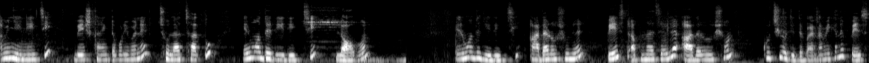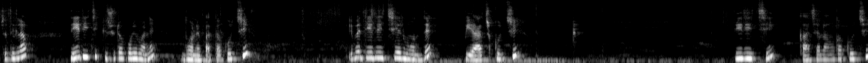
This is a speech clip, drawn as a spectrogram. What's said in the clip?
আমি নিয়ে নিয়েছি বেশ খানিকটা পরিমাণে ছোলার ছাতু। এর মধ্যে দিয়ে দিচ্ছি লবণ। এর মধ্যে দিয়ে দিচ্ছি আদা রসুনের পেস্ট। আপনারা চাইলে আদা, রসুন কুচিও দিতে পারেন। আমি এখানে পেস্ট দিলাম। দিয়ে দিচ্ছি কিছুটা পরিমাণে ধনে পাতা কুচি। এবার দিয়ে দিচ্ছি এর মধ্যে পেঁয়াজ কুচি। দিয়ে দিচ্ছি কাঁচা লঙ্কা কুচি।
